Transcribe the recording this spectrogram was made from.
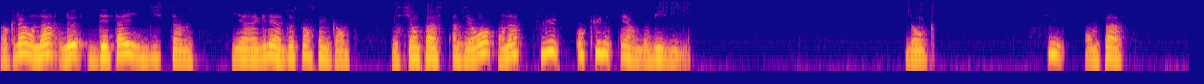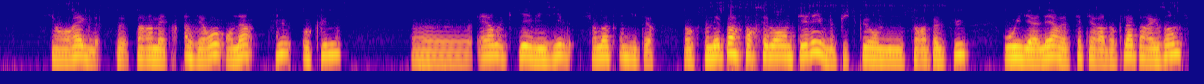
Donc là, on a le détail distance qui est réglé à 250. Et si on passe à 0, on n'a plus aucune herbe visible. Donc, si on passe, si on règle ce paramètre à 0, on n'a plus aucune euh, herbe qui est visible sur notre éditeur. Donc ce n'est pas forcément terrible puisqu'on ne se rappelle plus où il y a l'herbe, etc. Donc là par exemple,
